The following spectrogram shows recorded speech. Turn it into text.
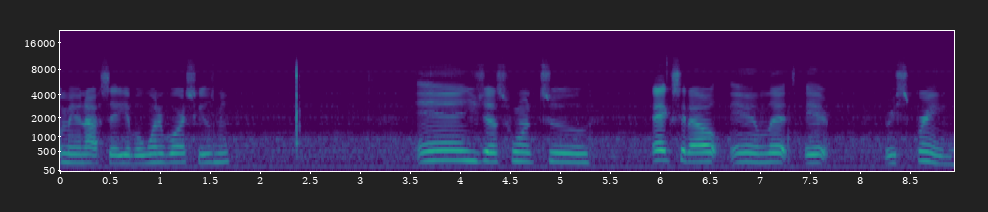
I mean not Cydia, but Winterboard, excuse me and you just want to exit out and let it respring. And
